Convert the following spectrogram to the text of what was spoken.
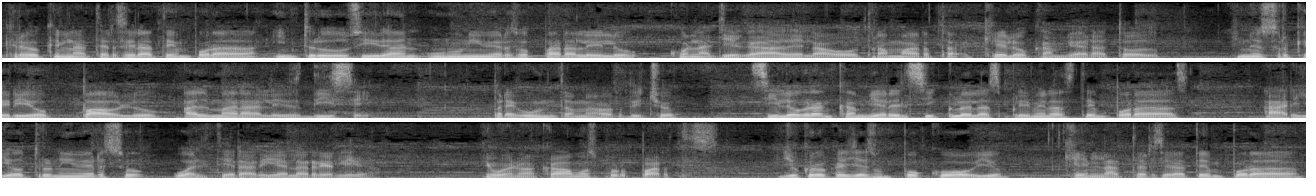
creo que en la tercera temporada introducirán un universo paralelo con la llegada de la otra Marta que lo cambiará todo. Y nuestro querido Pablo Almarales dice, pregunta mejor dicho, si logran cambiar el ciclo de las primeras temporadas, ¿haría otro universo o alteraría la realidad? Y bueno, acá vamos por partes. Yo creo que ya es un poco obvio que en la tercera temporada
